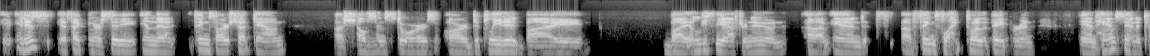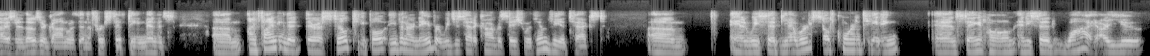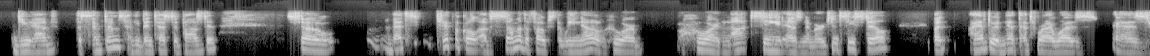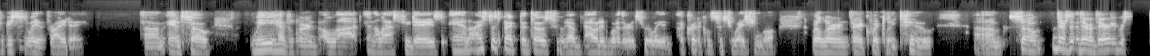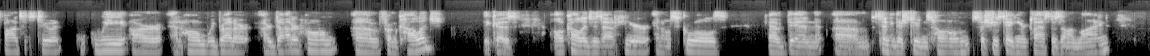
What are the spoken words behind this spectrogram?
it, is affecting our city in that things are shut down. Uh, shelves in stores are depleted by by at least the afternoon, um, and of things like toilet paper and and hand sanitizer, those are gone within the first 15 minutes. Um, I'm finding that there are still people, even our neighbor, we just had a conversation with him via text. Um, and we said, Yeah, we're self quarantining and staying at home. And he said, Why? Are you, do you have the symptoms? Have you been tested positive? So that's typical of some of the folks that we know who are who are not seeing it as an emergency still. But I have to admit that's where I was as recently as Friday. Um, and so we have learned a lot in the last few days. And I suspect that those who have doubted whether it's really a critical situation will, will learn very quickly too. Um, so there's, there are varied responses to it. We are at home. We brought our, our daughter home uh, from college because all colleges out here and all schools have been um, sending their students home. So she's taking her classes online.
